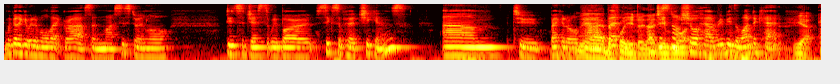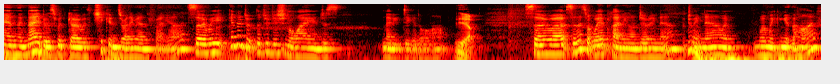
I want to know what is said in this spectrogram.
we've got to get rid of all that grass. And my sister-in-law did suggest that we borrow six of her chickens um, to break it all apart. Yeah, but before you do that, I'm just not might- sure how Ruby the Wonder Cat Yeah. and the neighbours would go with chickens running around the front yard. So we're going to do it the traditional way and just maybe dig it all up. Yeah. So, uh, so that's what we're planning on doing now. Between Hmm. now and when we can get the hive.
